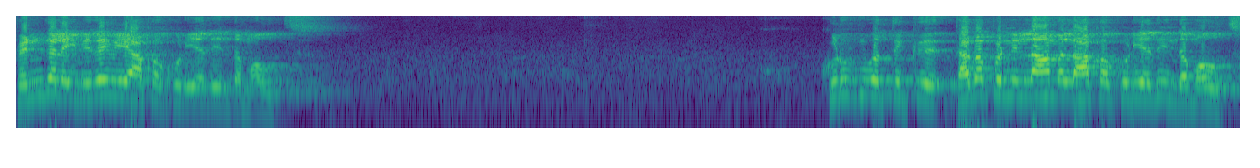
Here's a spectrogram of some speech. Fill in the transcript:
பெண்களை விதவையாக்கக்கூடியது இந்த மவுத். குடும்பத்துக்கு தகப்பன் இல்லாமல் ஆக்கக்கூடியது இந்த மவுத்.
